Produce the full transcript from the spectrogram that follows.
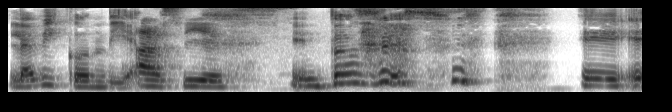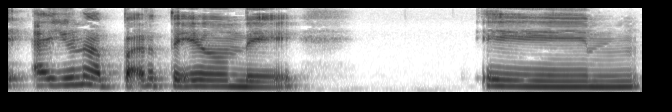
la vi con Diana. Así es. Entonces, eh, eh, hay una parte donde em,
